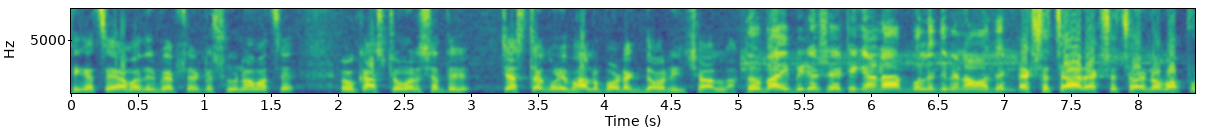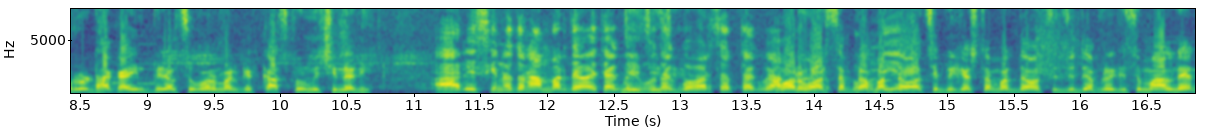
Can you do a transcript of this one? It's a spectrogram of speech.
ঠিক আছে? আমাদের ব্যবসার একটা সুনাম আছে এবং কাস্টমারের সাথে চেষ্টা করি ভালো প্রোডাক্ট দেওয়ার ইনশাআল্লাহ। তো ভাই ভিডিও শেষে ঠিকানা বলে দিবেন আমাদের। একশো চার একশো ছয় Nawabpur Dhaka Imperial supermarket Kashpur machinery আর স্ক্রিনে তো নাম্বার দেওয়াই থাকবে ইমো থাকবে হোয়াটসঅ্যাপ থাকবে আমার হোয়াটসঅ্যাপ নাম্বার দেওয়া আছে বিকাশ নাম্বার দেওয়া আছে যদি আপনার কিছু মাল নেন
